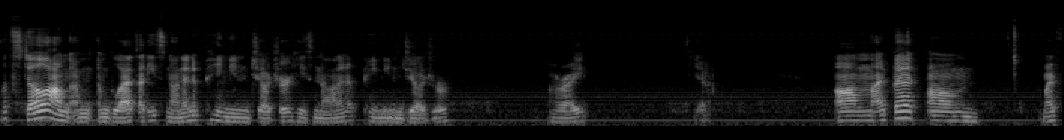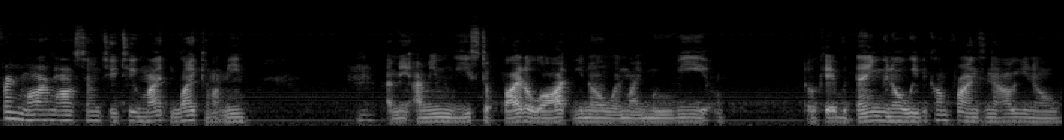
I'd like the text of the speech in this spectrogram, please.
But still, I'm, I'm, I'm glad that he's not an opinion judger. He's not an opinion judger. Alright? Yeah. Um, I bet, um, my friend Marmar722 might like him. I mean, I mean, I mean, we used to fight a lot, you know, in my movie. Okay, but then, you know, we become friends now, you know.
